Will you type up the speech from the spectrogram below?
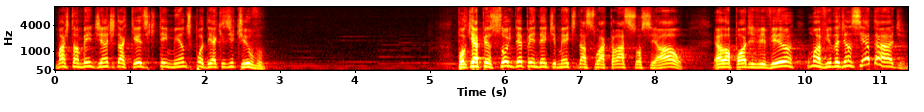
mas também diante daqueles que têm menos poder aquisitivo. Porque a pessoa, independentemente da sua classe social, ela pode viver uma vida de ansiedade.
